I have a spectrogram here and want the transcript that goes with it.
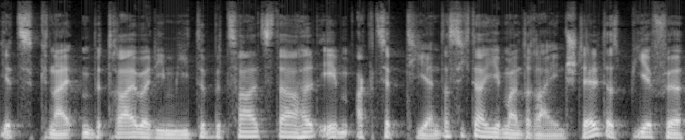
jetzt Kneipenbetreiber die Miete bezahlst, da halt eben akzeptieren, dass sich da jemand reinstellt, das Bier für,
